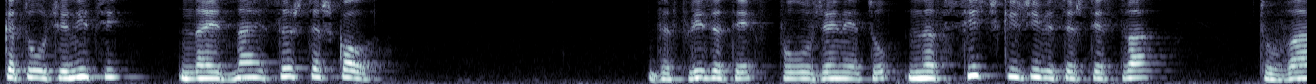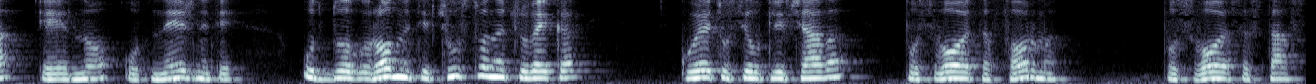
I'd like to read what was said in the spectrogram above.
като ученици на една и съща школа. Да влизате в положението на всички живи същества, това е едно от нежните, от благородните чувства на човека, което се отличава по своята форма, по своя състав.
